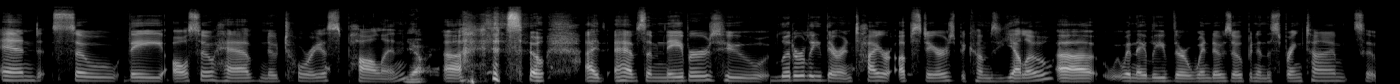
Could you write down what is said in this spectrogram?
And so they also have notorious pollen. Yep. Uh, so I have some neighbors who literally their entire upstairs becomes yellow uh, when they leave their windows open in the springtime. So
